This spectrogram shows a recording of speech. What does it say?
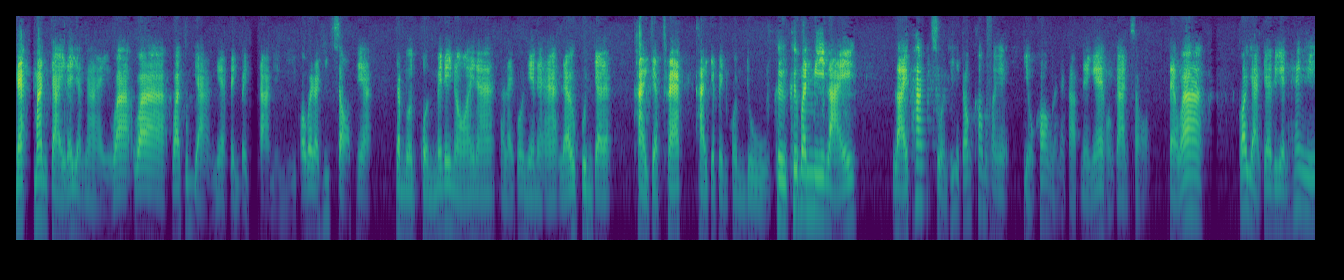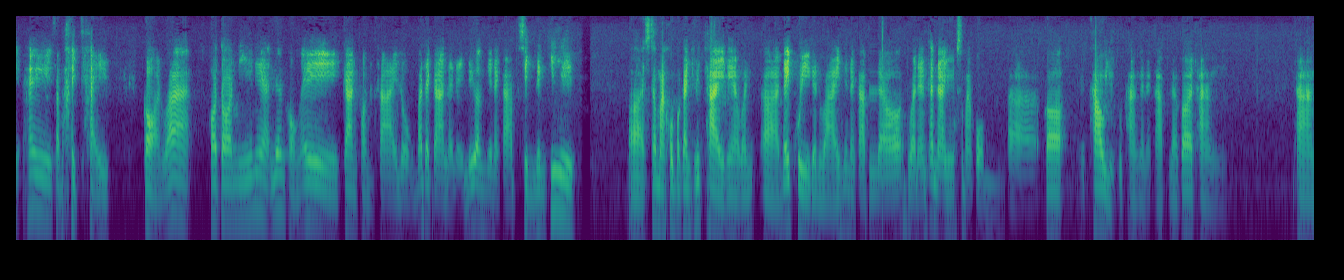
แน่มั่นใจได้ยังไงว่าว่าว่าทุกอย่างเนี่ยเป็นไปตามอย่างนี้ เพราะเวลาที่สอบเนี่ยจำนวนคนไม่ได้น้อยนะ อะไรพวกนี้นะฮะแล้วคุณจะใครจะ track ใครจะเป็นคนดู คือคือมันมีหลายหลายภาคส่วนที่จะต้องเข้ามาเกี่ยวข้องนะครับ ในแง่ของการสอบ แต่ว่าก็อยากจะเรียนให้ให้สบายใจก่อนว่า พอตอนนี้เนี่ยเรื่องของไอ้การผ่อนคลายลงมาตรการหลาย ๆ เรื่องเนี่ยนะครับ สิ่งหนึ่งที่ สมาคมประกันชีวิตไทยเนี่ยวันได้คุยกันไว้นี่นะครับ แล้ววันนั้นท่านนายกสมาคมก็เข้าอยู่ทุกครั้งนะครับ แล้วก็ทางทาง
